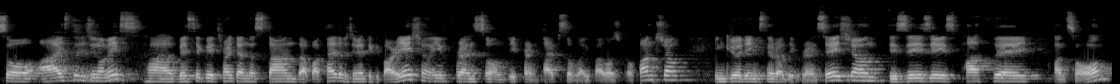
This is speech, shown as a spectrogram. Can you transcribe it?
So I study genomics, uh, basically trying to understand what type of genetic variation influence on different types of like biological function, including cellular differentiation, diseases, pathway, and so on.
